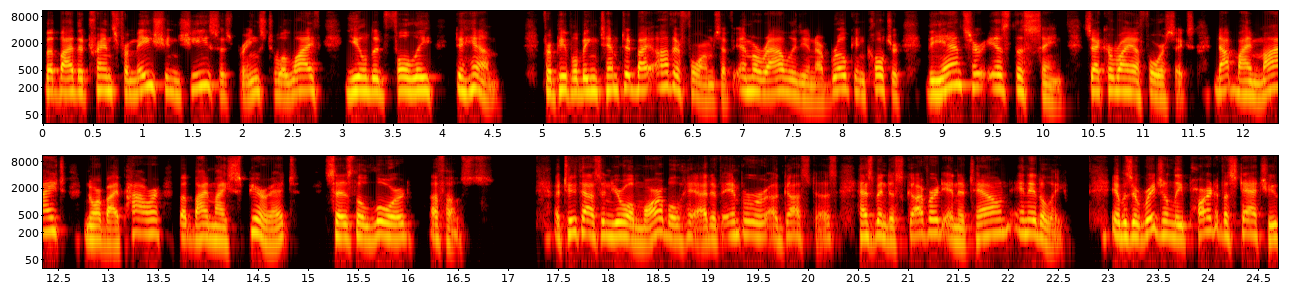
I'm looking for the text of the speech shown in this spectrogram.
but by the transformation Jesus brings to a life yielded fully to Him for people being tempted by other forms of immorality in our broken culture? The answer is the same. Zechariah 4 6. Not by might nor by power, but by my spirit, says the Lord of hosts. A 2,000 year old marble head of Emperor Augustus has been discovered in a town in Italy. It was originally part of a statue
